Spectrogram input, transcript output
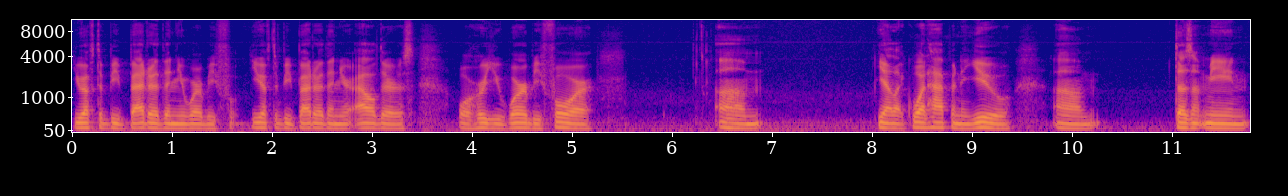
You have to be better than you were before. You have to be better than your elders or who you were before. Um yeah, like what happened to you um doesn't mean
